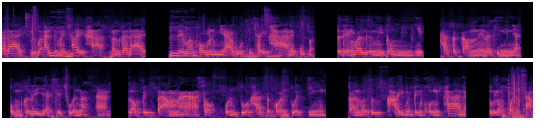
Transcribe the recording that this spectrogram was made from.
ก็ได้ หรือว่าอาจจะไม่ใช่คาดนั้นก็ได้อืมแต่ว่าพอมันมีอาวุธที่ใช้ฆ่าเนี่ยปุ๊บอะแสดงว่าเรื่องนี้ต้องมีเหตุฆาตกรรมเนี่ยและทีนี้เนี่ย ผมก็เลยอยากจะชวนนักอ่าน เราไปตามหาสอบค้นตัวฆาตกรตัวจริง กันว่าเออใครมันเป็นคนฆ่าเนี่ยตัวละครสาม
